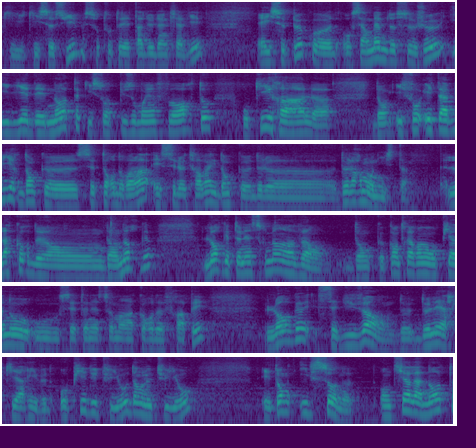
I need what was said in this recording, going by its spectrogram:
qui, qui, se suivent sur toute l'étendue d'un clavier. Et il se peut qu'au sein même de ce jeu, il y ait des notes qui soient plus ou moins fortes ou qui râlent. Donc il faut établir donc, euh, cet ordre-là et c'est le travail donc, de l'harmoniste. L'accord d'un orgue, l'orgue est un instrument à vent. Donc contrairement au piano où c'est un instrument à cordes frappées, l'orgue c'est du vent, de, de l'air qui arrive au pied du tuyau, dans le tuyau, et donc il sonne. On tient la note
